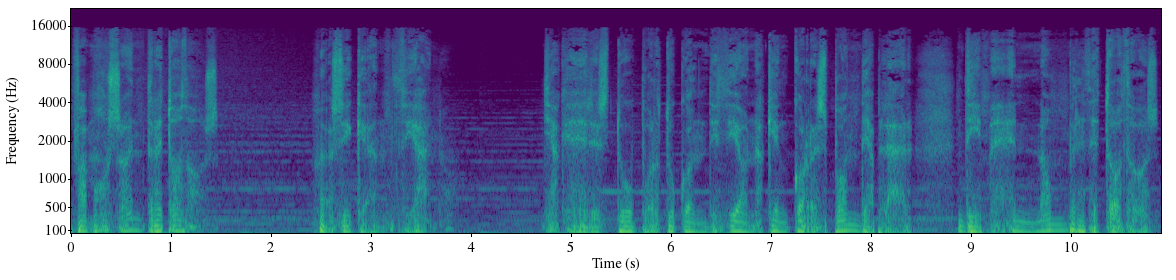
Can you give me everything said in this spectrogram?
famoso entre todos. Así que, anciano, ya que eres tú por tu condición a quien corresponde hablar, dime en nombre de todos,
